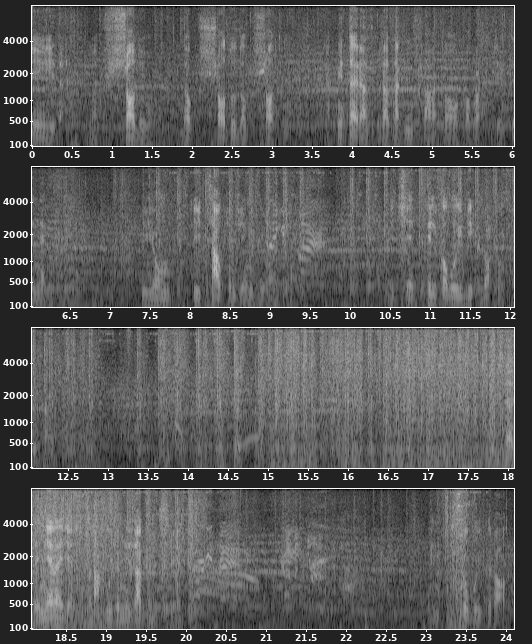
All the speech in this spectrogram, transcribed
idę. Do przodu, do przodu, do przodu. Jak mnie teraz gra zagłusza, to po prostu się zdenerwuję. I ją i całkiem dźwięk wyłączę. Będzie tylko mój mikrofon słychać. Wtedy nie będzie strachu, że mnie zagłuszy. Więc spróbuj gro.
